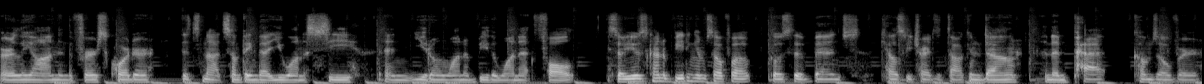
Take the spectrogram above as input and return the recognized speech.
early on in the first quarter, it's not something that you want to see, and you don't want to be the one at fault. So he was kind of beating himself up, goes to the bench. Kelce tried to talk him down, and then Pat comes over,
